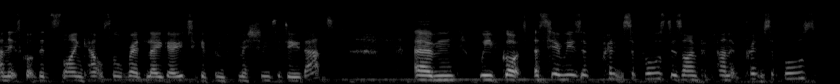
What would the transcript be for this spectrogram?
And it's got the Design Council red logo to give them permission to do that. Um, we've got a series of principles, Design for Planet principles,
